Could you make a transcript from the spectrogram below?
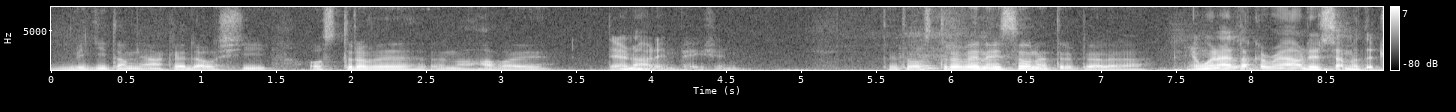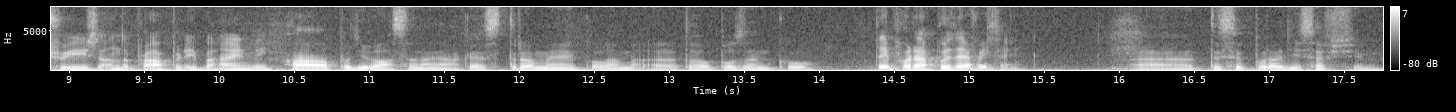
vidí tam nějaké další ostrovy na Havaji. They're not impatient. Tyto ostrovy nejsou netrpělivé. And when I look around at some of the trees on the property behind me, A podívá se na nějaké stromy kolem eh, toho pozemku. they put up with everything. Eh, Ty si poradí se vším.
